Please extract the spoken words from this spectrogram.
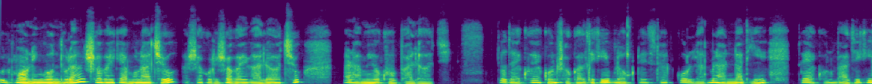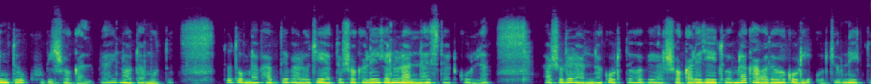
গুড মর্নিং বন্ধুরা। সবাই কেমন আছো? আশা করি সবাই ভালো আছো, আর আমিও খুব ভালো আছি। তো দেখো, এখন সকাল থেকেই ব্লগটা স্টার্ট করলাম রান্না দিয়ে। তো এখন বাজে কিন্তু খুবই সকাল, প্রায় নটা মতো। তো তোমরা ভাবতে পারো যে এত সকালেই কেন রান্না স্টার্ট করলাম। আসলে রান্না করতে হবে। আর সকালে যেহেতু আমরা খাওয়া দাওয়া করি, ওর জন্য একটু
